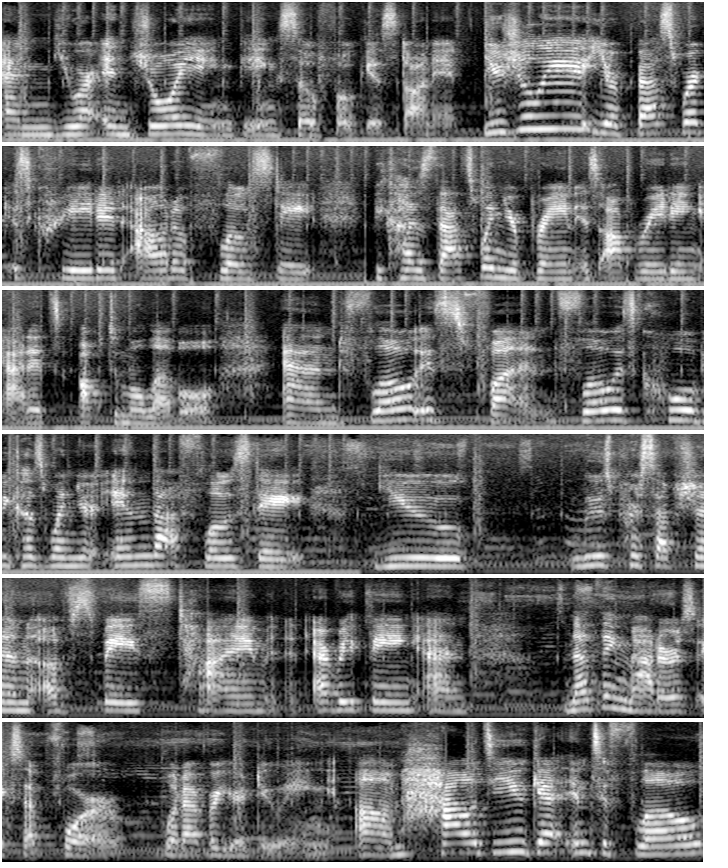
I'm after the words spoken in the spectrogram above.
and you are enjoying being so focused on it. Usually your best work is created out of flow state because that's when your brain is operating at its optimal level. And flow is fun. Flow is cool because when you're in that flow state, you lose perception of space, time, and everything, and nothing matters except for whatever you're doing. Um, how do you get into flow?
